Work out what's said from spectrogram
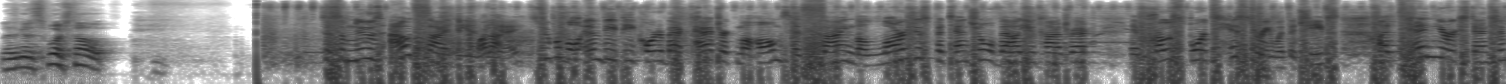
Let's get a sports talk. News outside the NBA, Super Bowl MVP quarterback Patrick Mahomes has signed the largest potential value contract in pro sports history with the Chiefs, a 10-year extension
